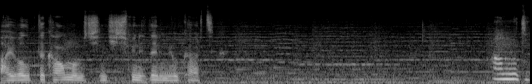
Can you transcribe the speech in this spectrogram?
Ayvalık'ta kalmam için hiçbir nedenim yok artık. Anladım.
